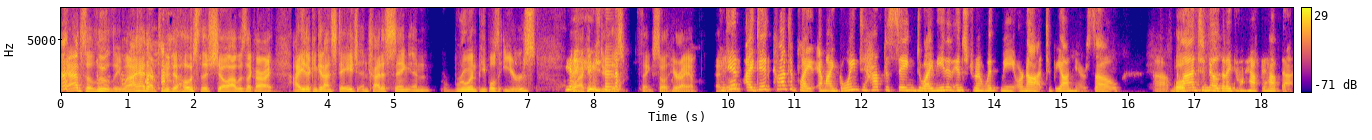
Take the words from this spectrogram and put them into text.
absolutely. when I had the opportunity to host this show, I was like, all right, I either can get on stage and try to sing and ruin people's ears, yeah. or I can do this thing. So here I am. I did. I did contemplate: Am I going to have to sing? Do I need an instrument with me or not to be on here? So, uh, well, glad to know that I don't have to have that.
